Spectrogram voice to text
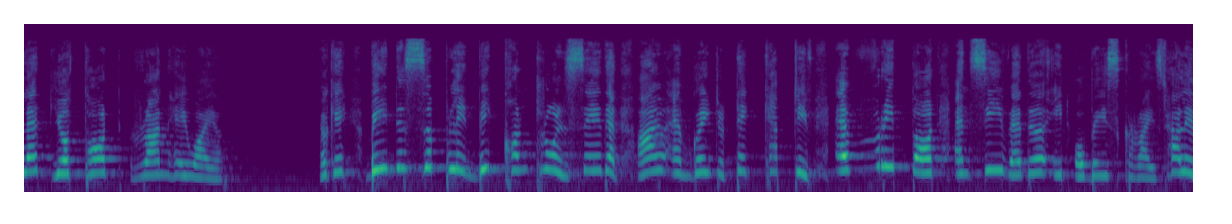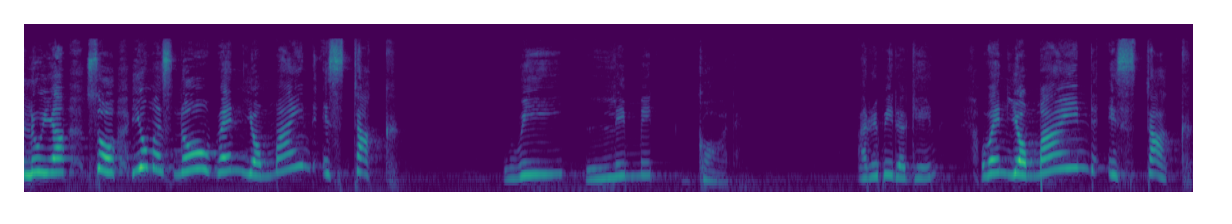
let your thought run haywire. Okay, be disciplined, be controlled. Say that I am going to take captive every thought and see whether it obeys Christ. Hallelujah. So you must know when your mind is stuck, we limit God. I repeat again. When your mind is stuck,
